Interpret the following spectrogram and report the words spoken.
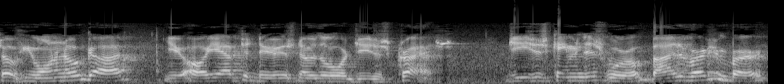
So if you want to know God, you, all you have to do is know the Lord Jesus Christ. Jesus came in this world by the virgin birth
